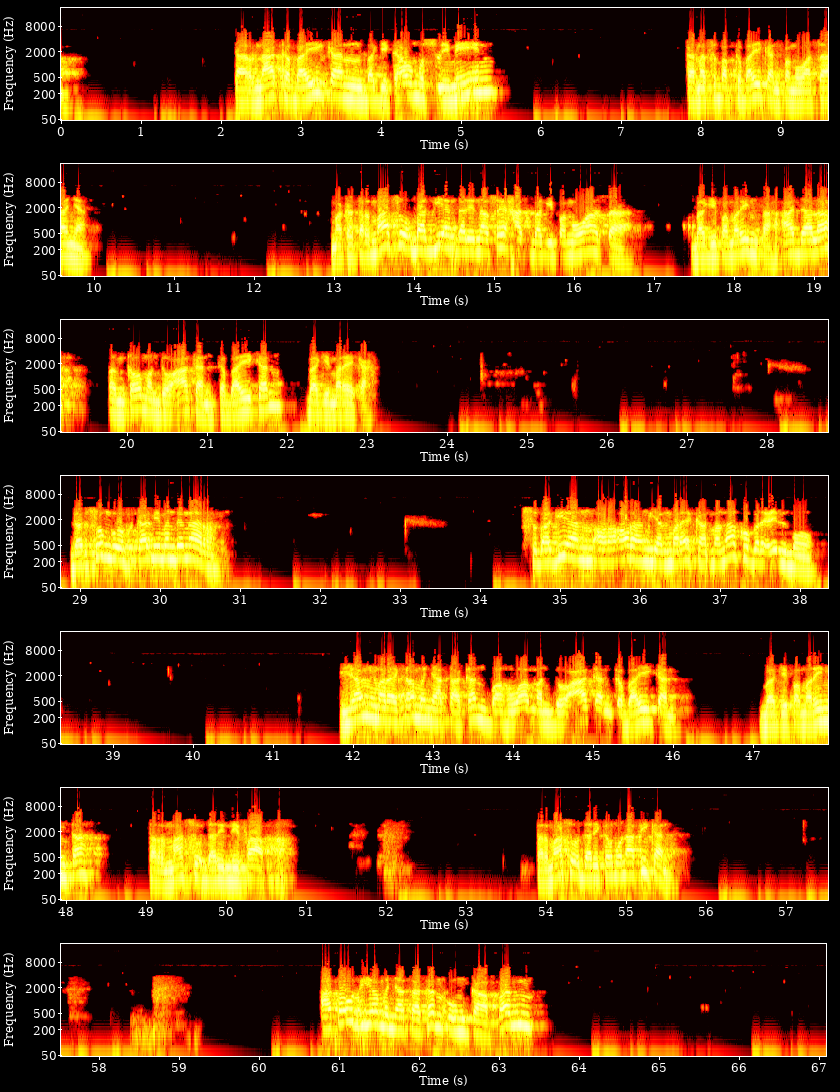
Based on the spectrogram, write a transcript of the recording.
Karena kebaikan bagi kaum muslimin karena sebab kebaikan penguasanya maka termasuk bagian dari nasihat bagi penguasa bagi pemerintah adalah engkau mendoakan kebaikan bagi mereka. Dan sungguh kami mendengar sebagian orang-orang yang mereka mengaku berilmu yang mereka menyatakan bahwa mendoakan kebaikan bagi pemerintah termasuk dari nifaq termasuk dari kemunafikan. Atau dia menyatakan ungkapan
